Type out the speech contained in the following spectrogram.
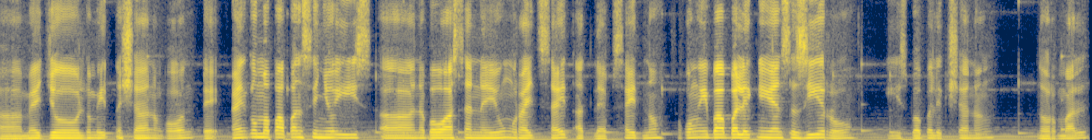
Uh, medyo lumit na siya ng konti. Ayan kung mapapansin nyo is uh, nabawasan na yung right side at left side, no? So, kung ibabalik nyo yan sa 0, is babalik siya ng normal.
